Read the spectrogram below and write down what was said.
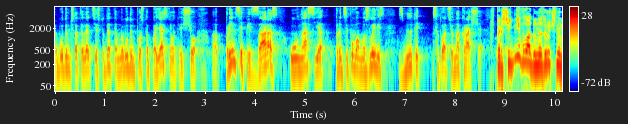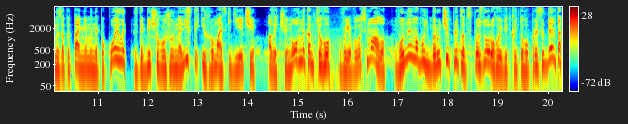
Ми будемо читати лекції студентам. Ми будемо просто пояснювати, що е, в принципі зараз у нас є принципова можливість змінити ситуацію на краще. В перші дні владу незручними запитаннями непокоїли здебільшого журналісти і громадські діячі. Але чиновникам цього виявилось мало. Вони, мабуть, беручи приклад з прозорого і відкритого президента,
